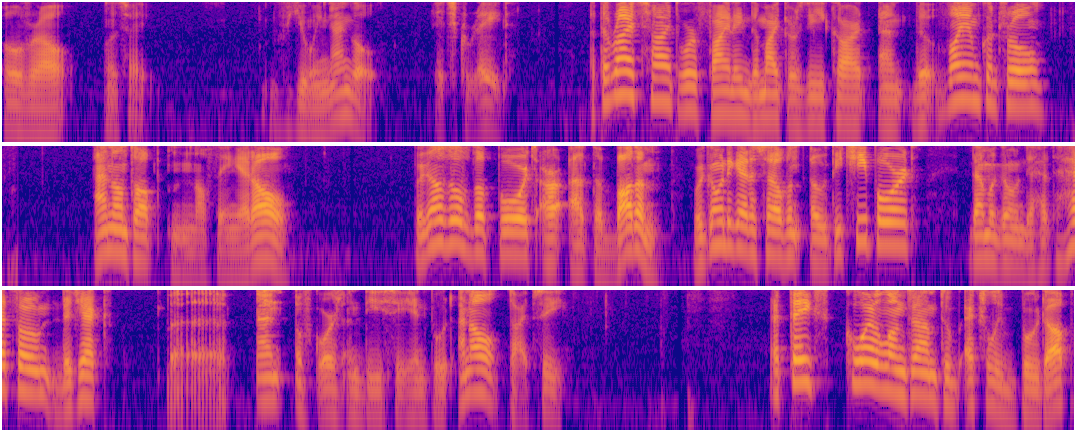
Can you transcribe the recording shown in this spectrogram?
overall, let's say, viewing angle. It's great. At the right side we're finding the microSD card and the volume control. And on top, nothing at all. Because all of the ports are at the bottom, we're going to get ourselves an OTG port, then we're going to have the headphone, the jack, and of course a DC input and all Type-C. It takes quite a long time to actually boot up,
